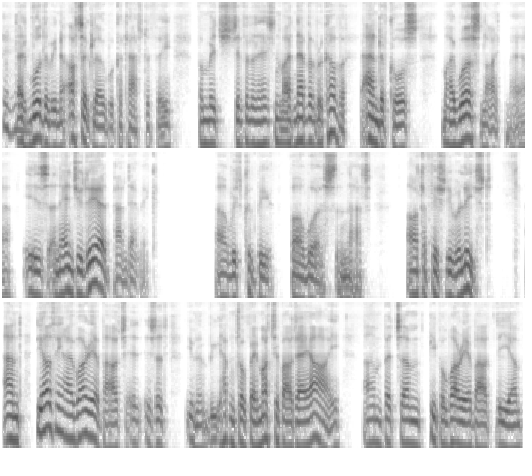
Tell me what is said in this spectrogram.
mm-hmm. that would have been an utter global catastrophe from which civilization might never recover. And of course, my worst nightmare is an engineered pandemic uh, which could be far worse than that, artificially released. And the other thing I worry about is that you know we haven't talked very much about AI, um, but um, people worry about the um,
